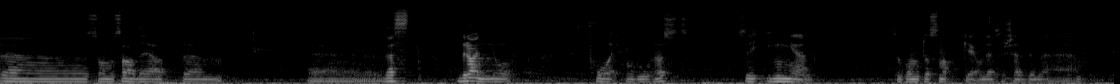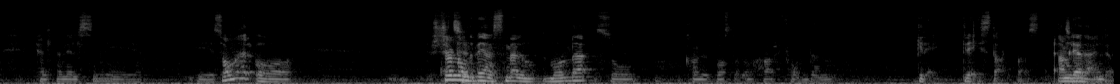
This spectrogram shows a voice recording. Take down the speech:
eh, som sa det at um, eh, hvis Brann nå får en god høst, så det er ingen som kommer til å snakke om det som skjedde med Heltene Nilsen i, i sommer. Og selv om det ble en smell mot Molde, så kan vi påstå at de har fått en grei, grei start på. De leder ennå.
